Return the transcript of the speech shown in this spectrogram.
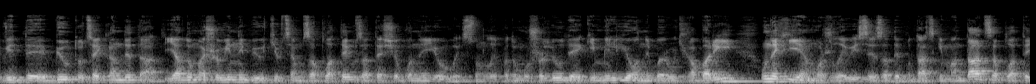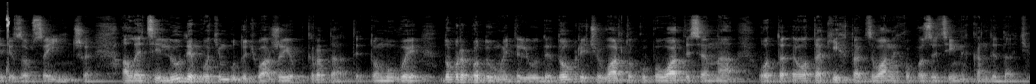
від е, бюту цей кандидат. Я думаю, що він і бютівцям заплатив за те, щоб вони його висунули. Тому що люди, які мільйони беруть хабарі, у них є можливість і за депутатський мандат заплатити і за все інше. Але ці люди потім будуть й обкрадати. Тому ви добре подумайте, люди добрі, чи варто купуватися на от, от таких так званих опозиційних кандидатів.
